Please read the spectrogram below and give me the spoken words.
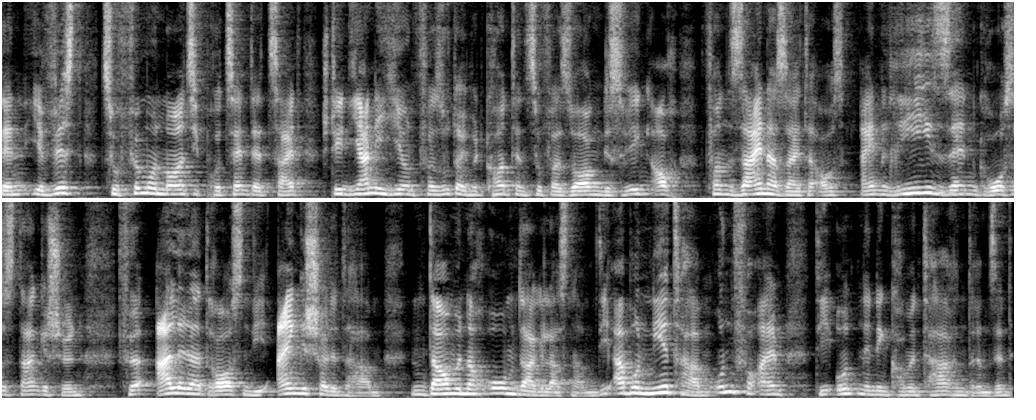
Denn ihr wisst, zu 95% der Zeit steht Janni hier und versucht euch mit Content zu versorgen. Deswegen auch von seiner Seite aus ein riesengroßes Dankeschön für alle da draußen, die eingeschaltet haben, einen Daumen nach oben dagelassen haben, die abonniert haben und vor allem die unten in den Kommentaren drin sind.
